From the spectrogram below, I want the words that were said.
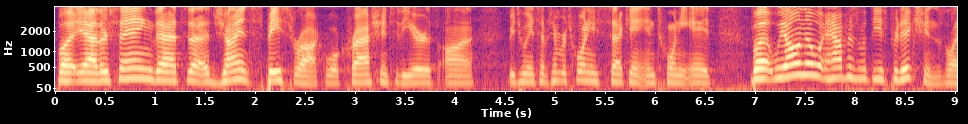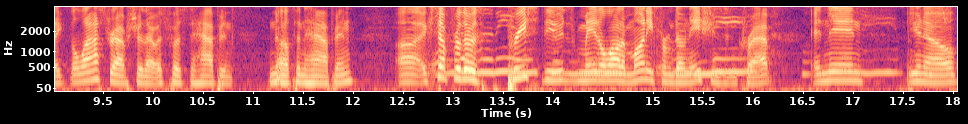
but yeah, they're saying that uh, a giant space rock will crash into the Earth on between September 22nd and 28th. But we all know what happens with these predictions. Like the last rapture that was supposed to happen, nothing happened. Uh, except for those priest dudes made a lot of money from donations and crap. And then, you know,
